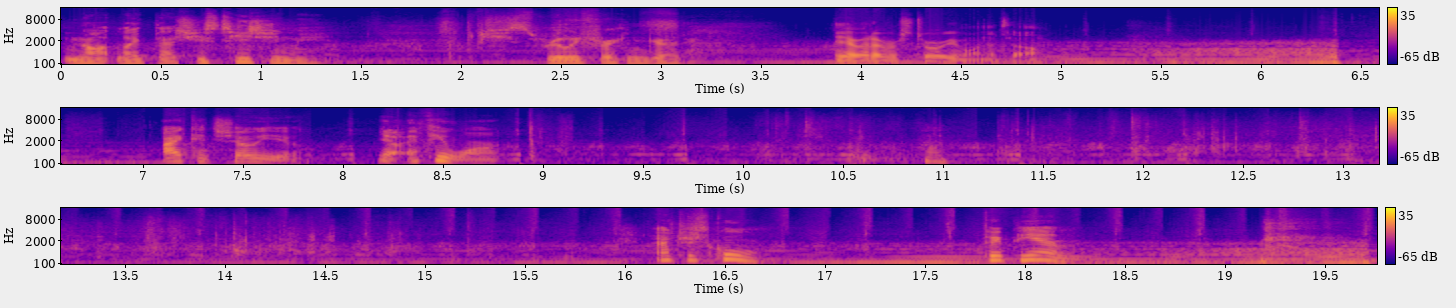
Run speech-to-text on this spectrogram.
not like that. She's teaching me. She's really freaking good. Yeah, whatever story you want to tell. I could show you. Yeah, if you want. Hmm. After school. 3 p.m.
